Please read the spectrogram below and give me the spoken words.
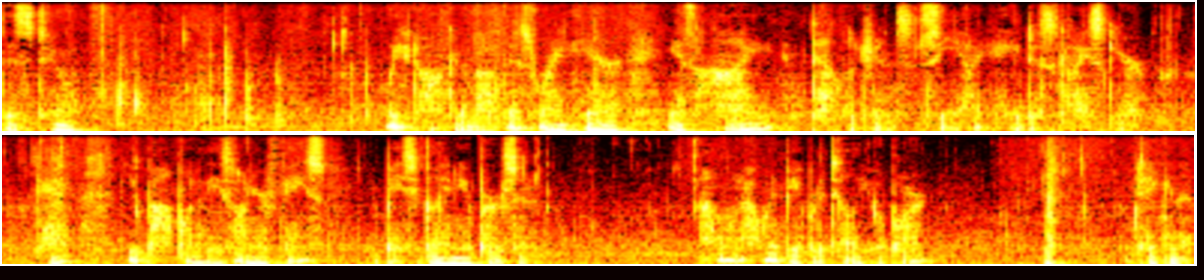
This too. What are you talking about? This right here is high intelligence CIA disguise gear. Okay? You pop one of these on your face, you're basically a new person. I wouldn't, I wouldn't be able to tell you apart. I'm taking it.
